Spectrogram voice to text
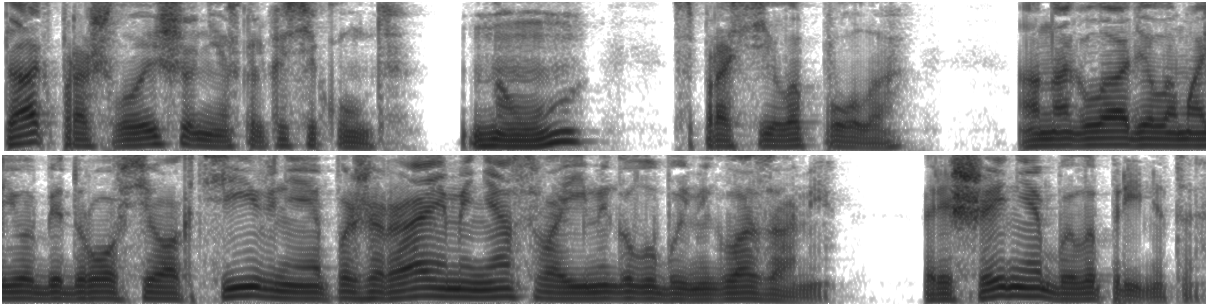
Так прошло еще несколько секунд. «Ну?» — спросила Пола. Она гладила мое бедро все активнее, пожирая меня своими голубыми глазами. Решение было принято.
